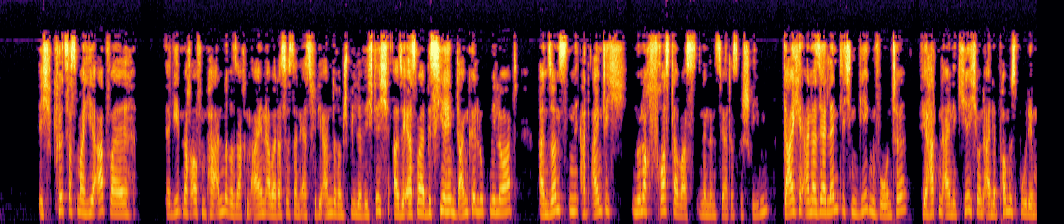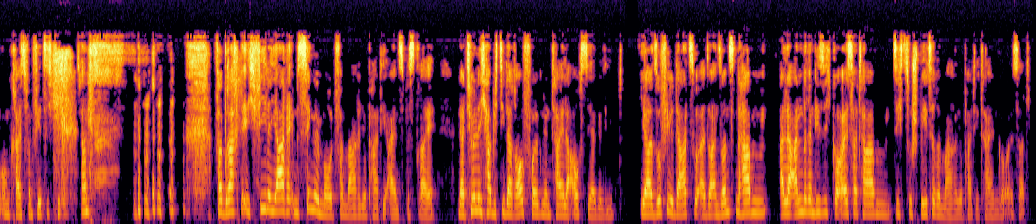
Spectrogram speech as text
Ich kürze das mal hier ab, weil er geht noch auf ein paar andere Sachen ein, aber das ist dann erst für die anderen Spiele wichtig. Also erstmal bis hierhin danke, Luke Milord. Ansonsten hat eigentlich nur noch Froster was Nennenswertes geschrieben. Da ich in einer sehr ländlichen Gegend wohnte, wir hatten eine Kirche und eine Pommesbude im Umkreis von 40 Kilometern, verbrachte ich viele Jahre im Single-Mode von Mario Party 1 bis 3. Natürlich habe ich die darauffolgenden Teile auch sehr geliebt. Ja, so viel dazu. Also ansonsten haben alle anderen, die sich geäußert haben, sich zu späteren Mario Party Teilen geäußert.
